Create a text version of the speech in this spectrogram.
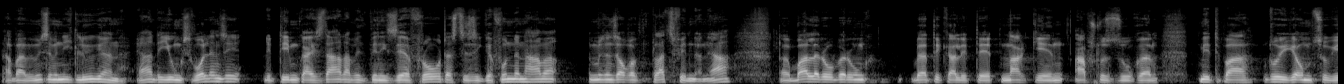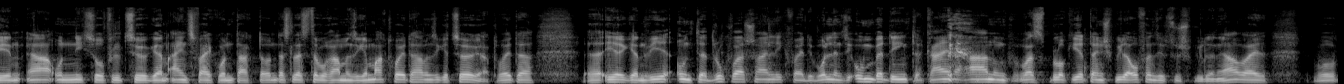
Aber wir müssen nicht lügen. Ja, die Jungs wollen sie, die Teamgeist da, damit bin ich sehr froh, dass die sie gefunden haben. Müssen sie auch Platz finden, ja. Nach Balleroberung, Vertikalität, nachgehen, Abschluss suchen, mit paar ruhiger umzugehen, ja, und nicht so viel zögern, ein, zwei Kontakte. Und das letzte Woche haben sie gemacht, heute haben sie gezögert. Heute äh, irgendwie unter Druck wahrscheinlich, weil die wollen sie unbedingt, keine Ahnung, was blockiert dein Spieler offensiv zu spielen, ja, weil wo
